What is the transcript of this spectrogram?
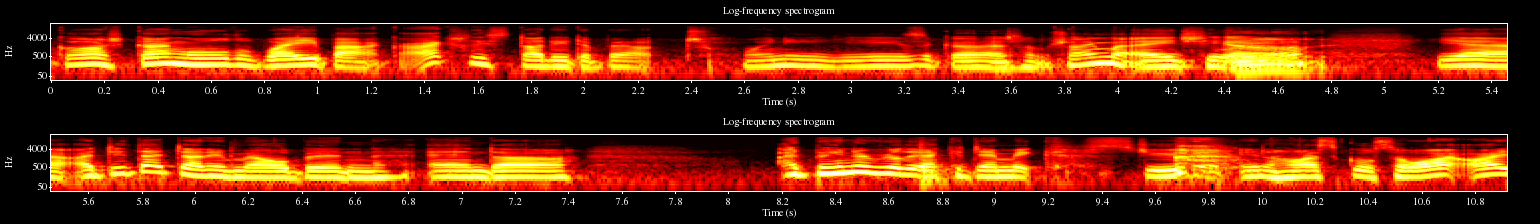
gosh, going all the way back, I actually studied about 20 years ago. So I'm showing my age here. Really? Yeah, I did that down in Melbourne, and uh, I'd been a really academic student in high school, so I, I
